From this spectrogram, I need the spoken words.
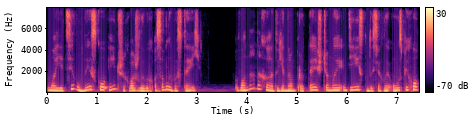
має цілу низку інших важливих особливостей. Вона нагадує нам про те, що ми дійсно досягли успіху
